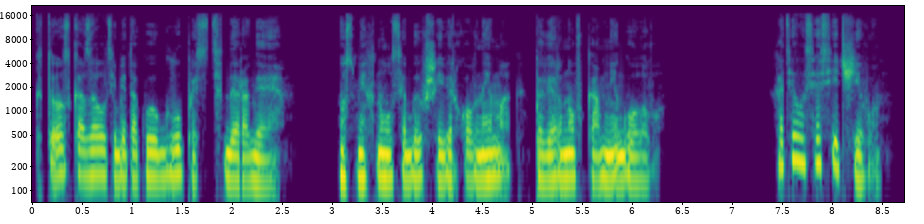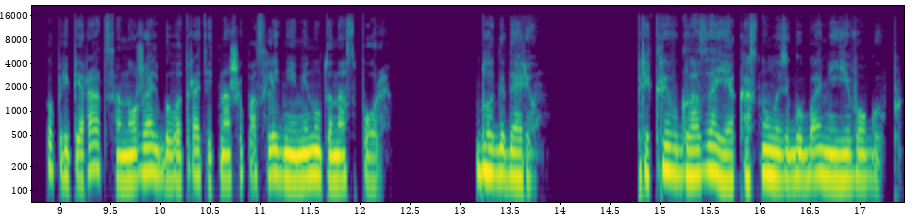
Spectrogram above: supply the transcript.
«Кто сказал тебе такую глупость, дорогая?» — усмехнулся бывший верховный маг, повернув ко мне голову. Хотелось осечь его, поприпираться, но жаль было тратить наши последние минуты на споры. «Благодарю». Прикрыв глаза, я коснулась губами его губ.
